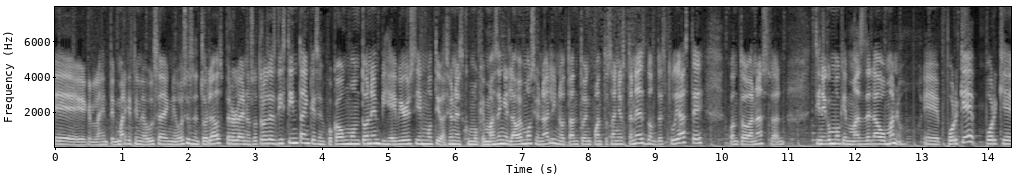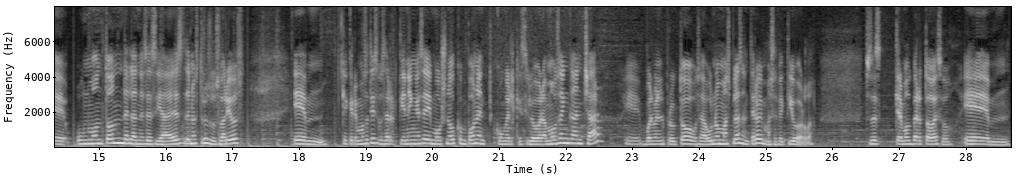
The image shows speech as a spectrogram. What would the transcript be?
eh, la gente en marketing la usa en negocios en todos lados, pero la de nosotros es distinta en que se enfoca un montón en behaviors y en motivaciones, como que más en el lado emocional y no tanto en cuántos años tenés, dónde estudiaste, cuánto ganas, o tiene como que más del lado humano. Eh, ¿Por qué? Porque un montón de las necesidades de nuestros usuarios eh, que queremos satisfacer tienen ese emotional component con el que si logramos enganchar, eh, vuelven el producto, o sea, uno más placentero y más efectivo, ¿verdad? Entonces queremos ver todo eso. Eh,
